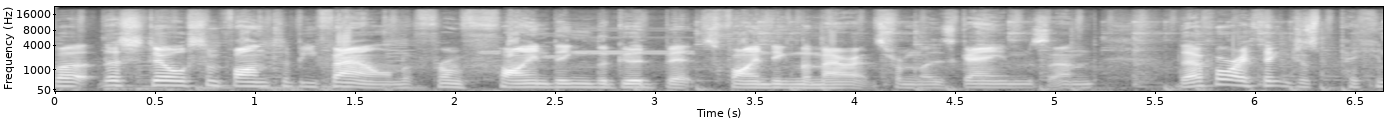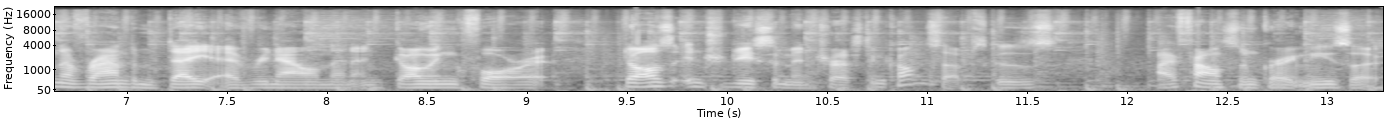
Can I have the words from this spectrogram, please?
but there's still some fun to be found from finding the good bits, finding the merits from those games, and therefore I think just picking a random date every now and then and going for it does introduce some interesting concepts, because I found some great music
